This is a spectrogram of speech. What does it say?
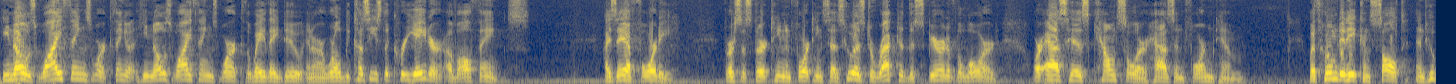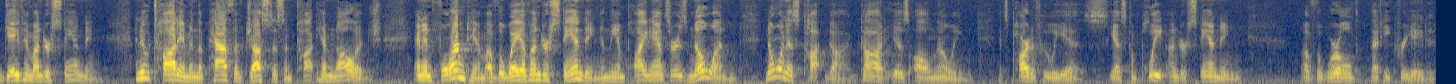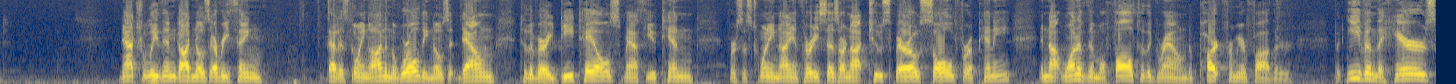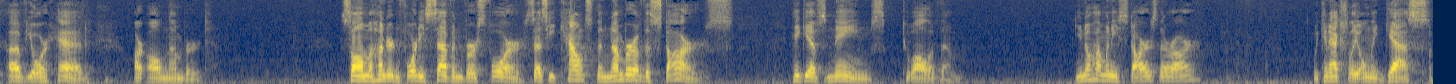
He knows why things work. Think of it. He knows why things work the way they do in our world because He's the creator of all things. Isaiah 40, Verses 13 and 14 says, Who has directed the Spirit of the Lord, or as his counselor has informed him? With whom did he consult, and who gave him understanding? And who taught him in the path of justice, and taught him knowledge, and informed him of the way of understanding? And the implied answer is no one. No one has taught God. God is all knowing, it's part of who he is. He has complete understanding of the world that he created. Naturally, then, God knows everything that is going on in the world. He knows it down to the very details. Matthew 10 verses 29 and 30 says, Are not two sparrows sold for a penny, and not one of them will fall to the ground apart from your Father? But even the hairs of your head are all numbered. Psalm 147, verse 4 says, He counts the number of the stars, He gives names to all of them. You know how many stars there are? We can actually only guess.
